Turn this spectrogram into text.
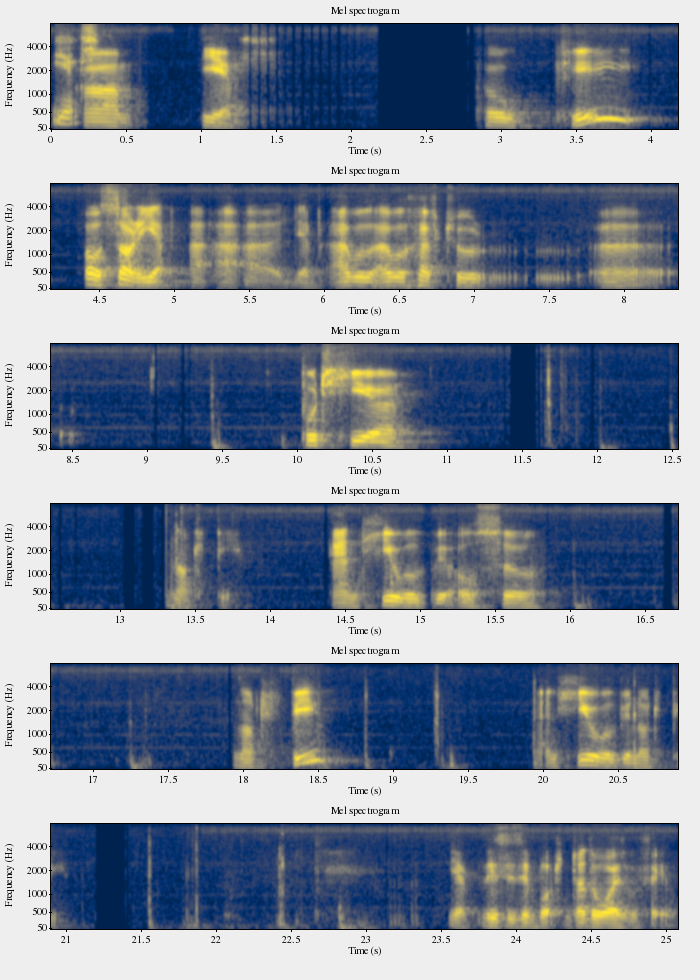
Yes. um, yes. Okay. Oh, sorry. Yeah. I, I, I- yeah, I will. I will have to uh, put here not P, and here will be also not P, and here will be not P. Yeah, this is important. Otherwise, we fail.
